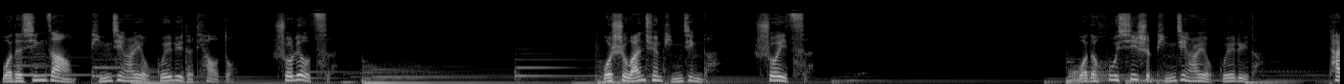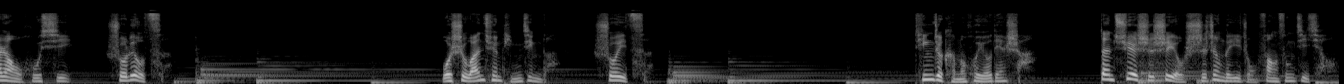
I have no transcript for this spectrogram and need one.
我的心脏平静而有规律的跳动，说六次。我是完全平静的，说一次。我的呼吸是平静而有规律的，它让我呼吸，说六次。我是完全平静的，说一次。听着可能会有点傻，但确实是有实证的一种放松技巧。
